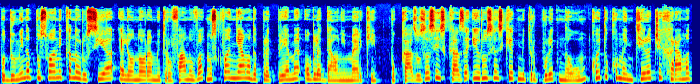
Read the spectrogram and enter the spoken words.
По думи на посланника на Русия Елеонора Митрофанова, Москва няма да предприеме огледални мерки. По казуса се изказа и русинският митрополит Наум, който коментира, че храмът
